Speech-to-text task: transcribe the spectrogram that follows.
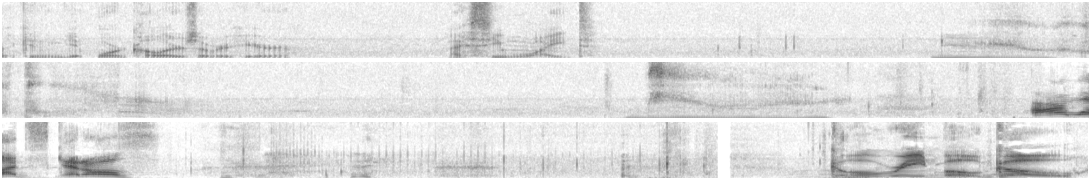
I can get more colors over here. I see white. I want Skittles! go, Rainbow, go!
